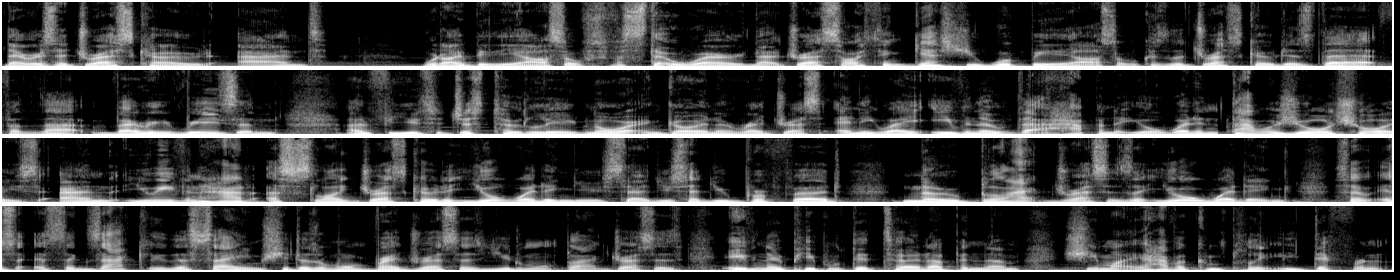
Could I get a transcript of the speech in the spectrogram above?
there is a dress code, and would I be the arsehole for still wearing that dress? So I think, yes, you would be the arsehole because the dress code is there for that very reason. And for you to just totally ignore it and go in a red dress anyway, even though that happened at your wedding, that was your choice. And you even had a slight dress code at your wedding, you said. You said you preferred no black dresses at your wedding. So it's, it's exactly the same. She doesn't want red dresses, you don't want black dresses. Even though people did turn up in them, she might have a completely different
